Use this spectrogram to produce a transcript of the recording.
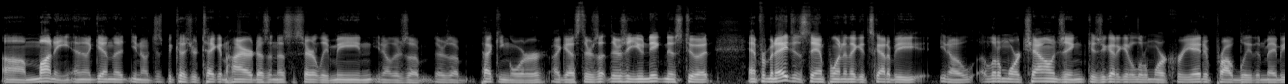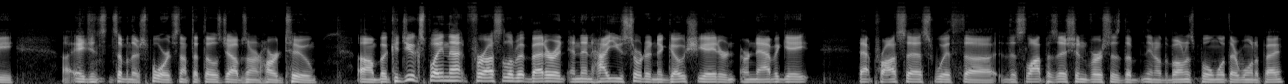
um, money, and again, that you know, just because you're taken higher doesn't necessarily mean you know there's a there's a pecking order. I guess there's a, there's a uniqueness to it, and from an agent standpoint, I think it's got to be you know a little more challenging because you got to get a little more creative probably than maybe uh, agents in some of their sports. Not that those jobs aren't hard too, um, but could you explain that for us a little bit better, and, and then how you sort of negotiate or, or navigate that process with uh, the slot position versus the you know the bonus pool and what they're willing to pay?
